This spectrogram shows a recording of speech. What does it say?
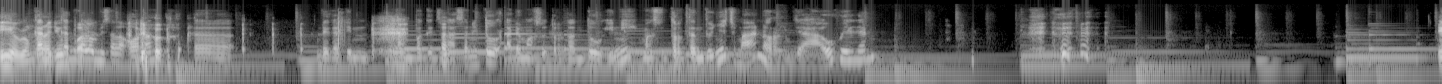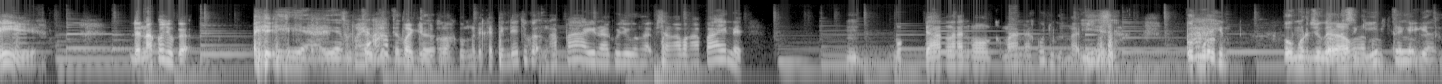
iya belum Kan, pernah kan jumpa kalau misalnya orang eh, deketin tanpa kejelasan itu ada maksud tertentu. Ini maksud tertentunya cuman orang jauh ya kan? iya dan aku juga iya, iya supaya betul, apa betul, betul. gitu kalau aku ngedeketin dia juga ngapain aku juga nggak bisa ngapa-ngapain deh Hmm. mau jalan mau ke mana aku juga nggak Iya. bisa Umur umur juga udah segitu kayak gitu.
